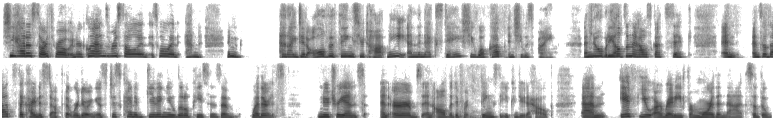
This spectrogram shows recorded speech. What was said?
she had a sore throat and her glands were swollen, swollen. And, and, and I did all the things you taught me. And the next day she woke up and she was fine and nobody else in the house got sick and and so that's the kind of stuff that we're doing is just kind of giving you little pieces of whether it's nutrients and herbs and all the different things that you can do to help um if you are ready for more than that, so the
